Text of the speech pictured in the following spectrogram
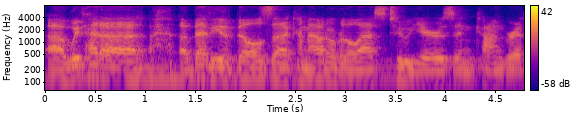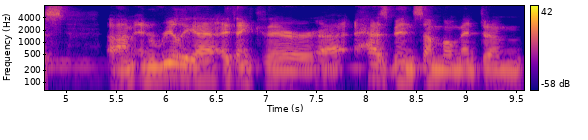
uh, we've had a, a, bevy of bills uh, come out over the last two years in Congress. Um, and really, uh, I think there uh, has been some momentum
